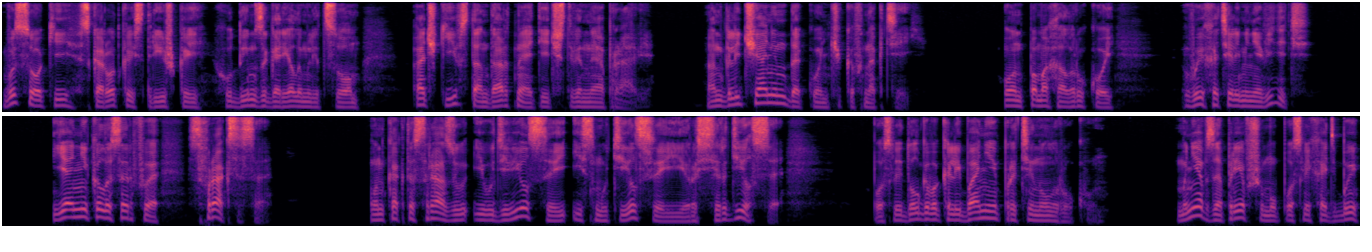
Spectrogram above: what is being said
Высокий, с короткой стрижкой, худым загорелым лицом, очки в стандартной отечественной оправе. Англичанин до кончиков ногтей. Он помахал рукой. «Вы хотели меня видеть?» «Я Николас Эрфе, с Фраксиса». Он как-то сразу и удивился, и смутился, и рассердился — После долгого колебания протянул руку. Мне, взапревшему после ходьбы,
